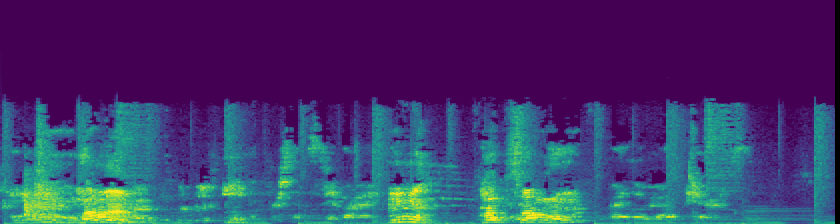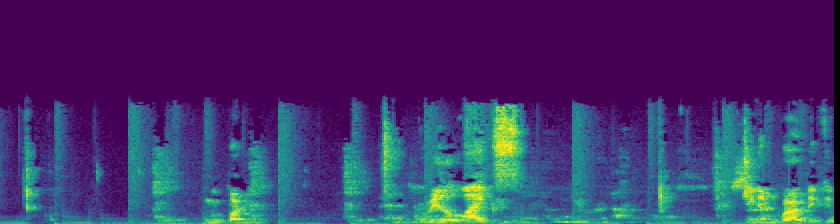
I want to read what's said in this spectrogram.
Mm, mm, even for sensitive eyes. mm. Have some. I love round hairs. Really likes chicken barbecue.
